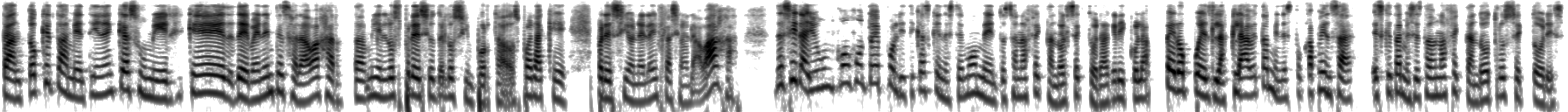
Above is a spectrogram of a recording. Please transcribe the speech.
Tanto que también tienen que asumir que deben empezar a bajar también los precios de los importados para que presione la inflación a la baja. Es decir, hay un conjunto de políticas que en este momento están afectando al sector agrícola, pero pues la clave también es toca pensar, es que también se están afectando otros sectores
